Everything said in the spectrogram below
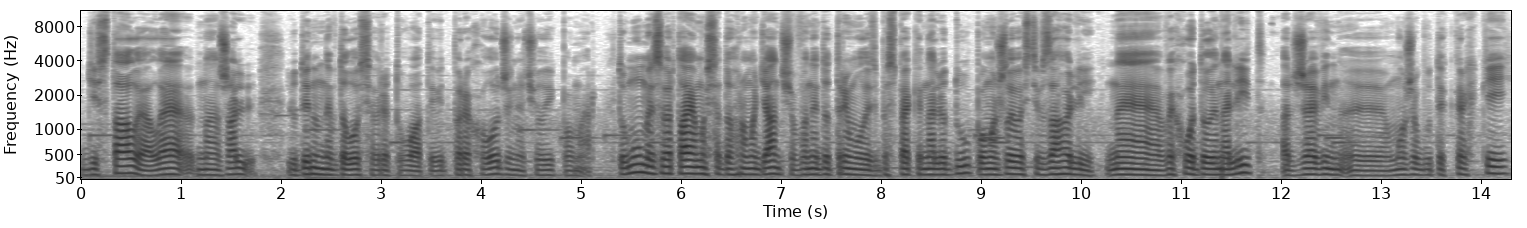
дістали, але, на жаль, людину не вдалося врятувати. Від перехолодження чоловік помер. Тому ми звертаємося до громадян, щоб вони дотримувались безпеки на льоду, по можливості взагалі не виходили на лід, адже він е, може бути крихкий,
